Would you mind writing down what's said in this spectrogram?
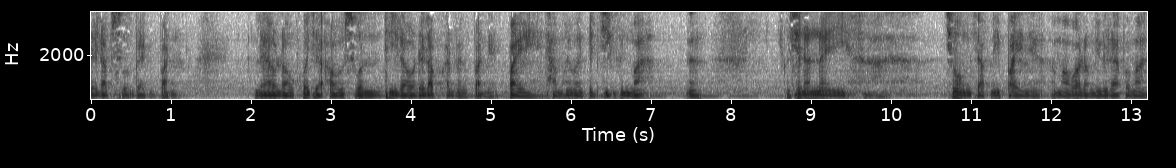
ได้รับส่วนแบ่งปัน แล้วเราก็จะเอาส่วนที่เราได้รับการแบ่งปันเนี่ยไปทำให้มันเป็นจริงขึ้นมานะ เพราะฉะนั้นในช่วงจากนี้ไปเนี่ยมาว่าเรามีเวลาประมาณ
